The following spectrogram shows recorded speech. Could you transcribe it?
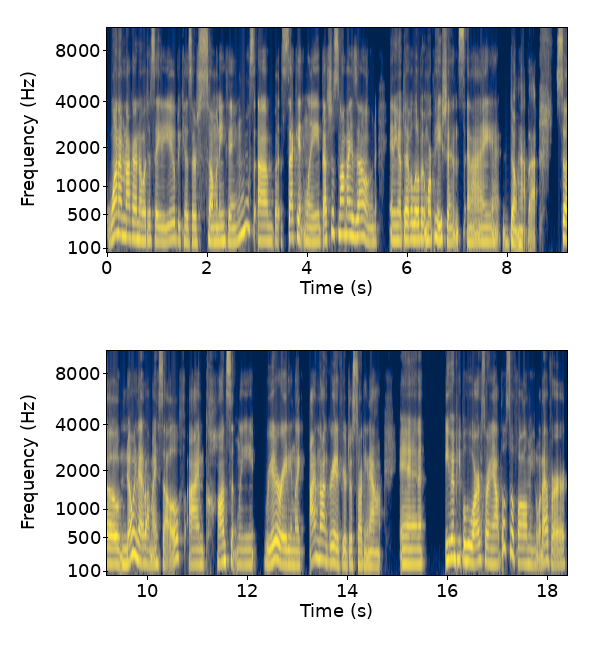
one i'm not going to know what to say to you because there's so many things um, but secondly that's just not my zone and you have to have a little bit more patience and i don't have that. So knowing that about myself i'm constantly reiterating like i'm not great if you're just starting out and even people who are starting out they'll still follow me and whatever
